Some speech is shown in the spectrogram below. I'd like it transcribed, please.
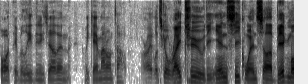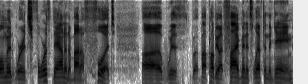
fought. They believed in each other, and we came out on top. All right, let's go right to the end sequence. A big moment where it's fourth down and about a foot uh, with about probably about five minutes left in the game.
